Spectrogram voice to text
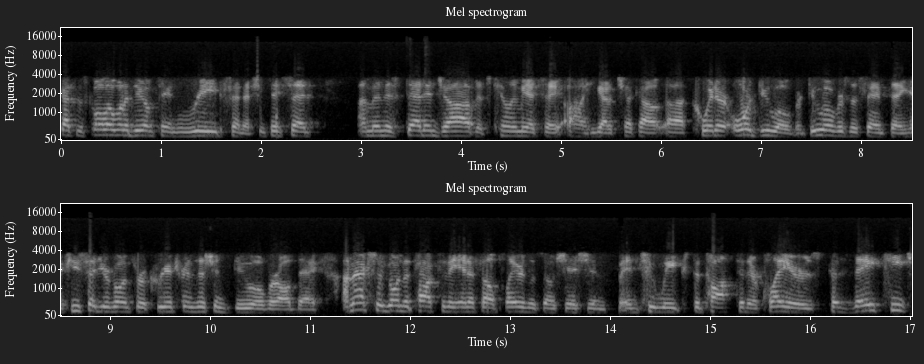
got this goal I want to do. I'm saying read, finish. If they said, I'm in this dead end job that's killing me, I'd say, oh, you got to check out uh, Quitter or Do Over. Do Over is the same thing. If you said you're going through a career transition, Do Over all day. I'm actually going to talk to the NFL Players Association in two weeks to talk to their players because they teach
